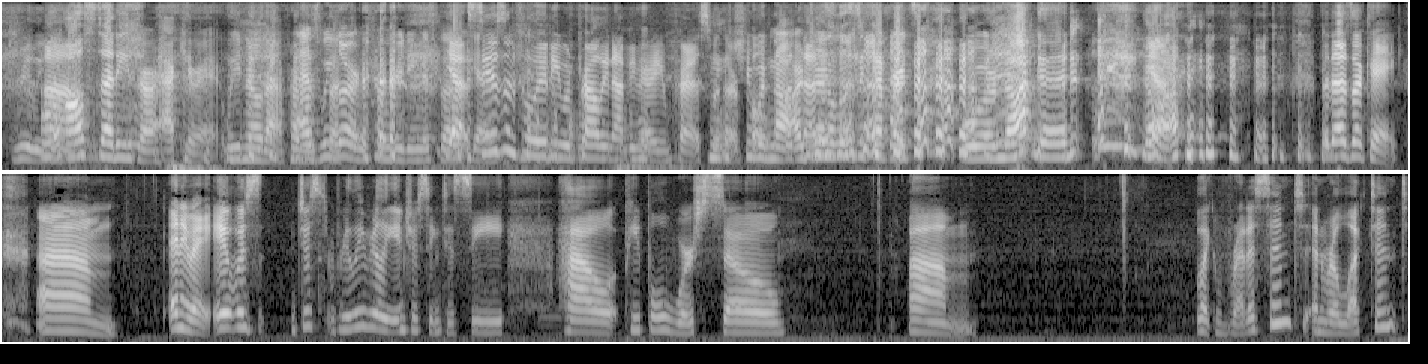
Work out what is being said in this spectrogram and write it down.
really. Well, all studies are accurate. We know that from as this we book. learned from reading this book. yeah, Susan Faludi would probably not be very impressed with our She poll, would not. Our journalistic efforts were not good. yeah. but that's okay. Um, anyway, it was just really, really interesting to see how people were so, um, like reticent and reluctant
